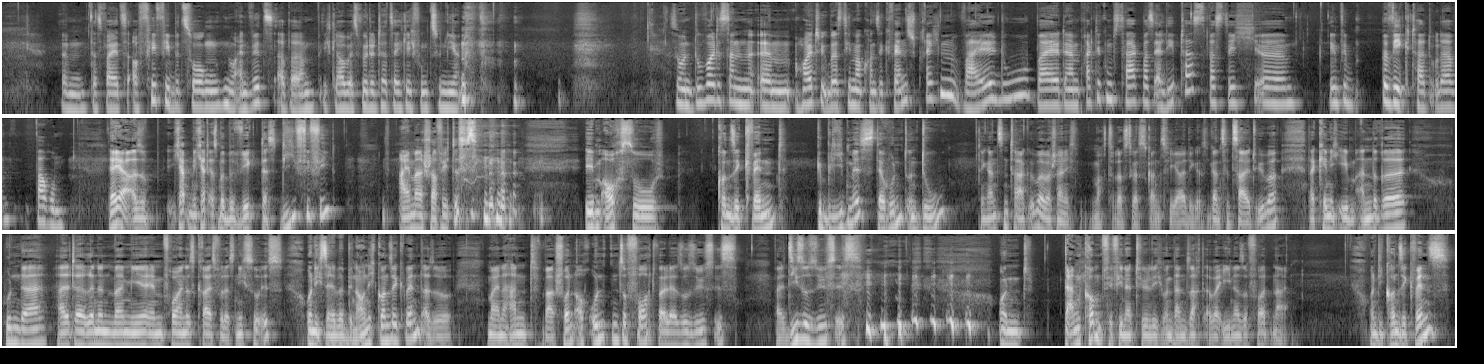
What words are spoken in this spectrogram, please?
Ähm, das war jetzt auf Fifi bezogen nur ein Witz, aber ich glaube, es würde tatsächlich funktionieren. So, und du wolltest dann ähm, heute über das Thema Konsequenz sprechen, weil du bei deinem Praktikumstag was erlebt hast, was dich äh, irgendwie bewegt hat oder warum? Ja, ja, also ich hab, mich hat erstmal bewegt, dass die Fifi, einmal schaffe ich das, eben auch so konsequent geblieben ist, der Hund und du, den ganzen Tag über. Wahrscheinlich machst du das das ganze Jahr, die ganze Zeit über. Da kenne ich eben andere Hundehalterinnen bei mir im Freundeskreis, wo das nicht so ist. Und ich selber bin auch nicht konsequent. Also meine Hand war schon auch unten sofort, weil er so süß ist, weil sie so süß ist. und dann kommt Fifi natürlich und dann sagt aber Ina sofort nein. Und die Konsequenz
